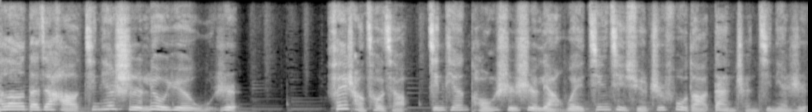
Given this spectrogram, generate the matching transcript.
Hello，大家好，今天是六月五日，非常凑巧，今天同时是两位经济学之父的诞辰纪念日。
